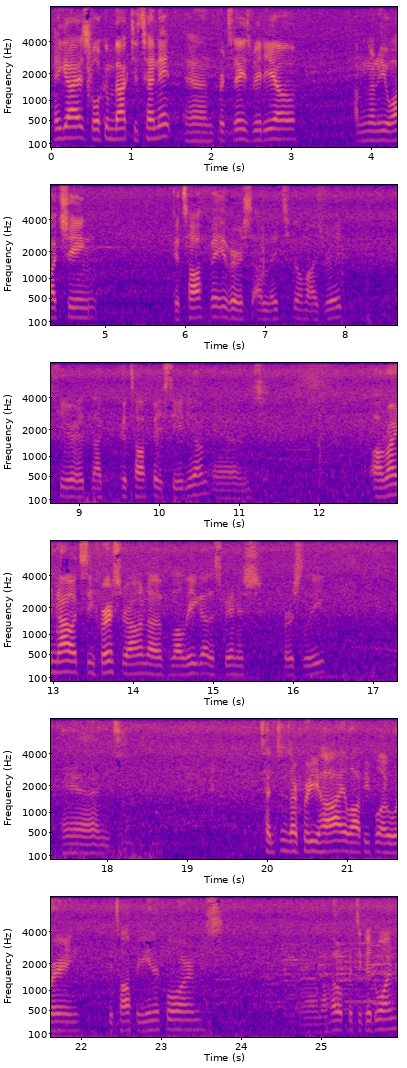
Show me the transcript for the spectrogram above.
Hey guys, welcome back to Tennet and for today's video I'm going to be watching Getafe versus Atletico Madrid here at that Getafe Stadium and uh, right now it's the first round of La Liga, the Spanish First League and tensions are pretty high, a lot of people are wearing Getafe uniforms and I hope it's a good one.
